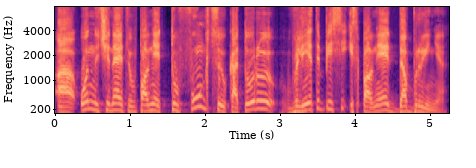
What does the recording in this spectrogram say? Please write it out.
а он начинает выполнять ту функцию, которую в летописи исполняет Добрыня.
